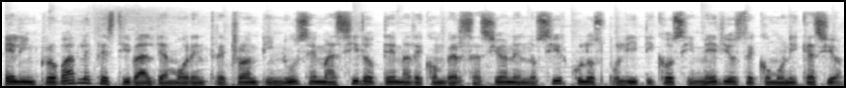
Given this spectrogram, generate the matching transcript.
El improbable festival de amor entre Trump y Newsom ha sido tema de conversación en los círculos políticos y medios de comunicación,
